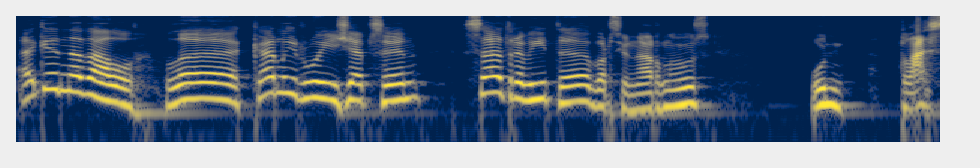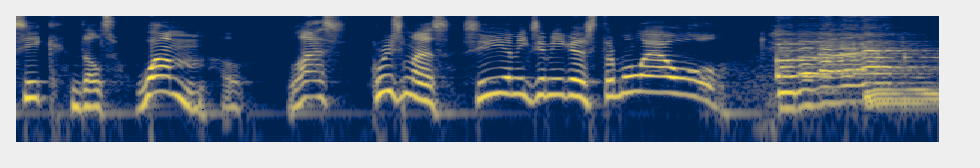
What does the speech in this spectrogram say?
Aquest Nadal, la Carly Rae Jepsen s'ha atrevit a versionar-nos un clàssic dels Wham! El Last Christmas! Sí, amics i amigues, tremoleu! gave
